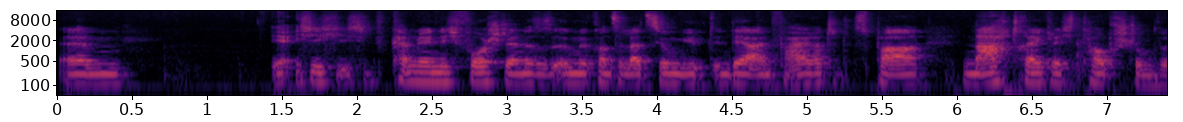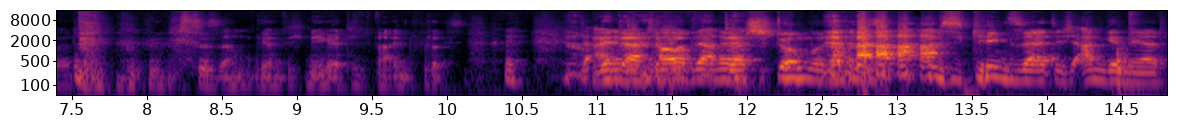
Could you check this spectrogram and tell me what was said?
Ähm, ja, ich, ich, ich kann mir nicht vorstellen, dass es irgendeine Konstellation gibt, in der ein verheiratetes Paar nachträglich taubstumm wird. Zusammen, die haben sich negativ beeinflusst. Der eine war taub, der andere war stumm und haben sich- haben sich gegenseitig angenähert.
